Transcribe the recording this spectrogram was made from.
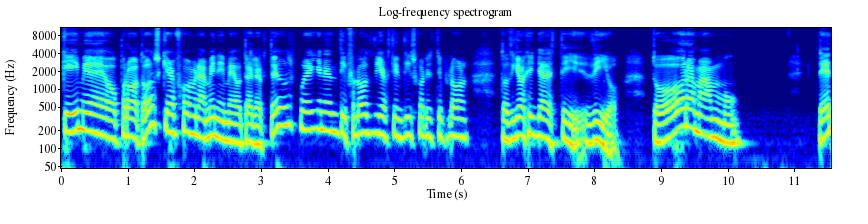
και είμαι ο πρώτος και εύχομαι να μην είμαι ο τελευταίος που έγινε τυφλός διευθυντής σχολής τυφλών το 2002. Το όραμά μου δεν,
